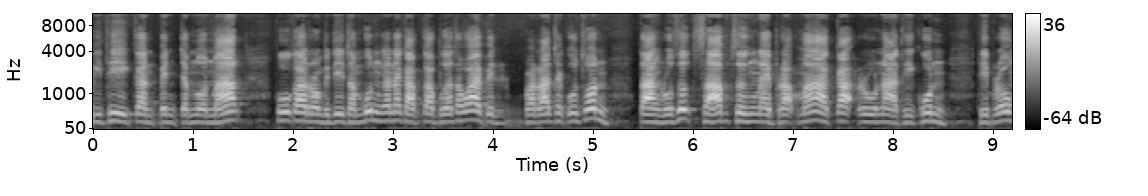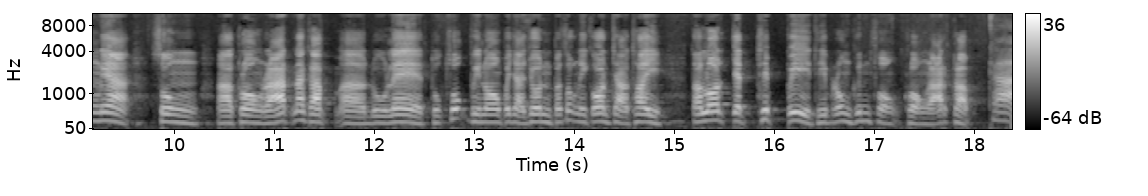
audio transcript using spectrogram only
พิธีกันเป็นจำนวนมาก ผู้เข้าร่วมพิธีทำบุญกันนะครับก็เพื่อถวายเป็นพระราชกุศลต่างรู้สึกซาบซึ้งในพระมหากรุณาธิคุณ ที่พระองค์เนี่ยทรงครองรัฐนะครับดูแลทุกสุขพี่น้องประชาชนประสบนิกรชาวไทย ตลอด 70 ปี ที่พระองค์ขึ้นทรงครองรัฐครับค่ะ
